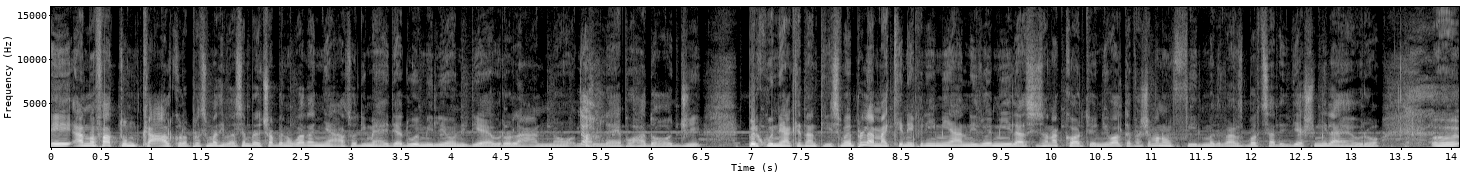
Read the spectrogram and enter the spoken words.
e hanno fatto un calcolo approssimativo, sembra che ci abbiano guadagnato di media 2 milioni di euro l'anno no. dall'epoca ad oggi, per cui neanche tantissimo. Il problema è che nei primi anni 2000 si sono accorti ogni volta che facevano un film dovevano sborsare 10.000 euro eh,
